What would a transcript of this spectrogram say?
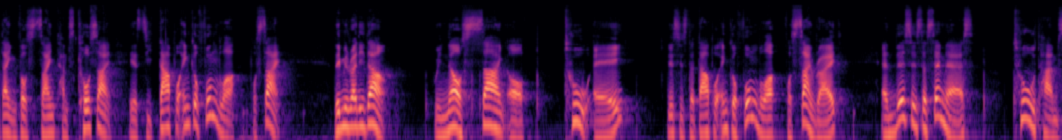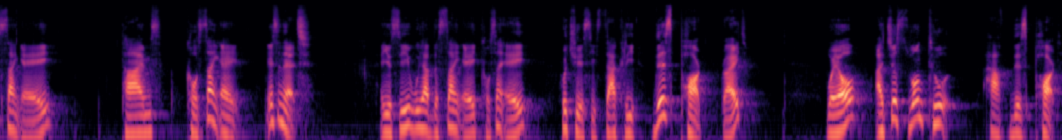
that involves sine times cosine is the double angle formula for sine. Let me write it down. We know sine of 2a, this is the double angle formula for sine, right? And this is the same as 2 times sine a times cosine a, isn't it? And you see we have the sine a, cosine a, which is exactly this part, right? Well, I just want to have this part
